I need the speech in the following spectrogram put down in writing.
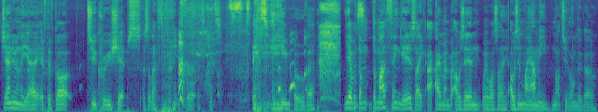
genuinely, yeah, if they've got two cruise ships as a left and right foot, it's, it's it's game over. Yeah, but the the mad thing is, like, I, I remember I was in where was I? I was in Miami not too long ago,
